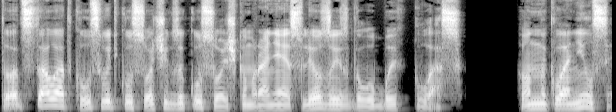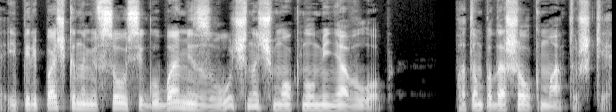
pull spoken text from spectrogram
тот стал откусывать кусочек за кусочком, роняя слезы из голубых глаз. Он наклонился и перепачканными в соусе губами звучно чмокнул меня в лоб. Потом подошел к матушке.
